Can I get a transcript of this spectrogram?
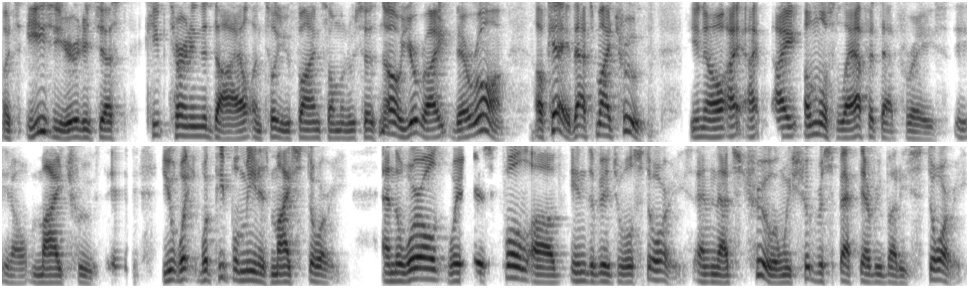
It's easier to just keep turning the dial until you find someone who says, no, you're right, they're wrong. Okay, that's my truth. You know, I, I, I almost laugh at that phrase, you know, my truth. You, what, what people mean is my story. And the world is full of individual stories. And that's true. And we should respect everybody's story.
